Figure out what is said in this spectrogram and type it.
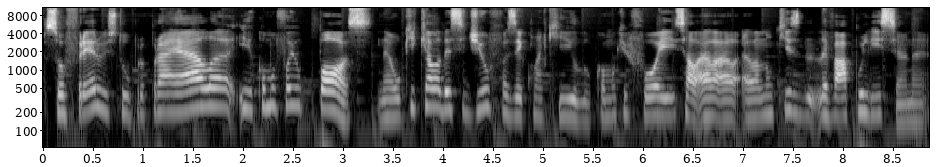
sofrer o estupro para ela e como foi o pós, né? O que, que ela decidiu fazer com aquilo, como que foi, ela, ela, ela não quis levar a polícia, né?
